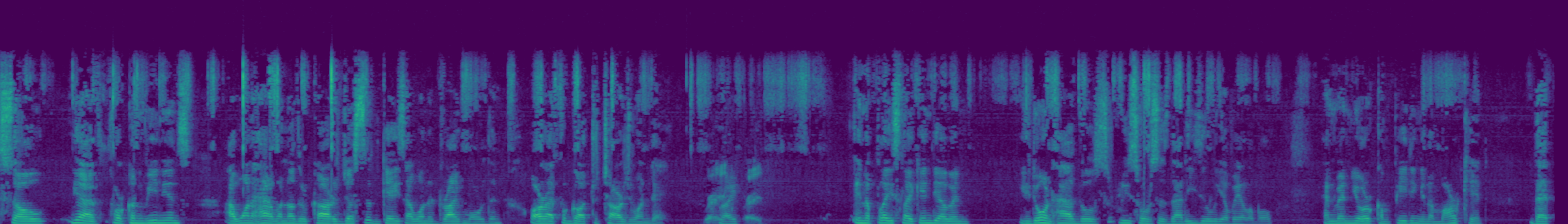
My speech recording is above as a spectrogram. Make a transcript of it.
so yeah, for convenience, I want to have another car just in case I want to drive more than, or I forgot to charge one day. Right. Right. Right. In a place like India, when you don't have those resources that easily available, and when you're competing in a market that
